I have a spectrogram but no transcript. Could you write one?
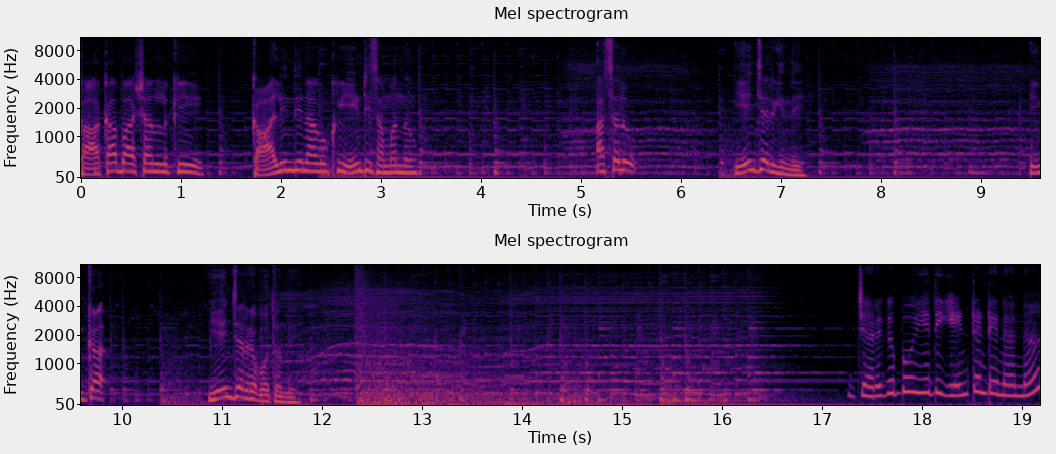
కాకా భాషలకి కాలింది నాగుకు ఏంటి సంబంధం? అసలు ఏం జరిగింది? ఇంకా ఏం జరగబోతుంది? జరగబోయేది ఏంటంటే నాన్న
